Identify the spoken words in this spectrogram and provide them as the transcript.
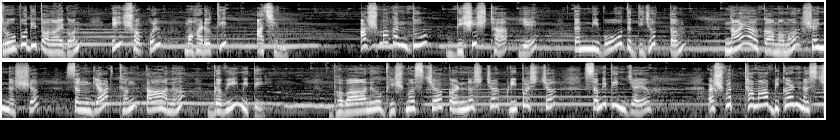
দ্রৌপদী তনয়গণ এই সকল মহারথী আছেন। আস্মাকান্তু বিশিষ্টা ইয়ে তন্নিবোধ দ্বিজোত্তম নায়াকা মম সৈন্যস্য সংজ্ঞার্থং তান ব্রবীমিতে। ভবান ভীষ্মশ্চ, কর্ণশ্চ, কৃপশ্চ, সমিতিঞ্জয়, অশ্বত্থমা বিকর্ণশ্চ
